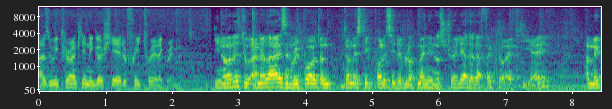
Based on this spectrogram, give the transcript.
as we currently negotiate a free trade agreement. In order to analyze and report on domestic policy development in Australia that affect our FTA, I make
